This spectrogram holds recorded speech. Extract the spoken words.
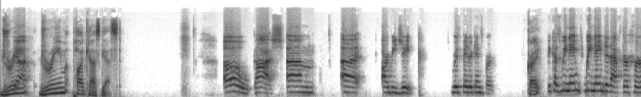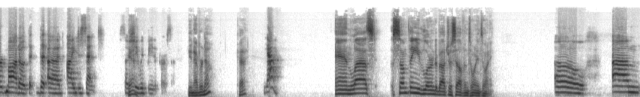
dream yeah. dream podcast guest. Oh gosh, um, uh, RBG. Ruth Bader Ginsburg. Okay. Because we named we named it after her motto that, that uh, I dissent. So yeah. she would be the person. You never know. Okay. Yeah. And last, something you've learned about yourself in 2020. Oh, um,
